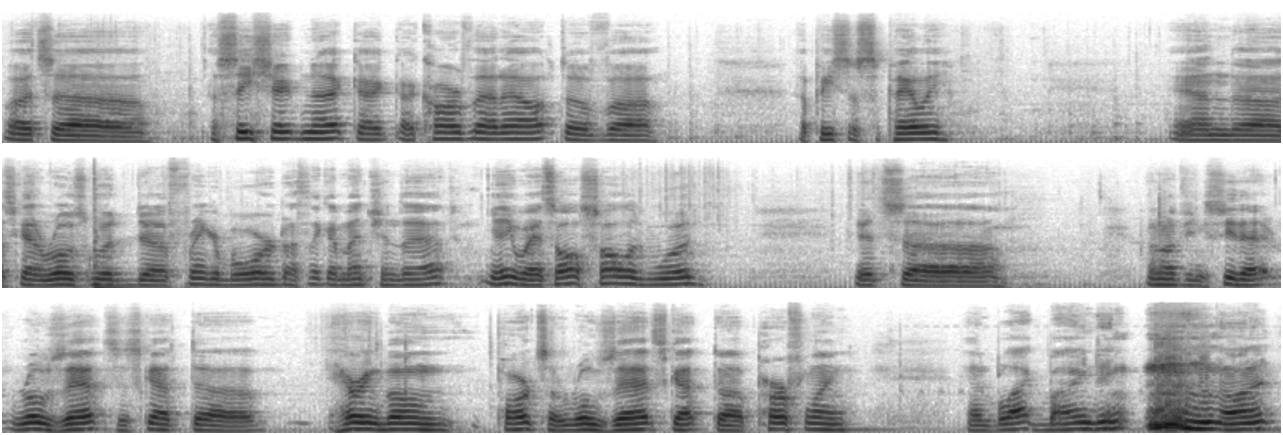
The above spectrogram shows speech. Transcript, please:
Well, it's a, C-shaped neck. I, I, carved that out of uh, a piece of sapele. And uh, it's got a rosewood fingerboard. I think I mentioned that. Anyway, it's all solid wood. It's, uh, I don't know if you can see that rosettes. It's got uh, herringbone parts of rosette. It's got uh, purfling and black binding on it.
